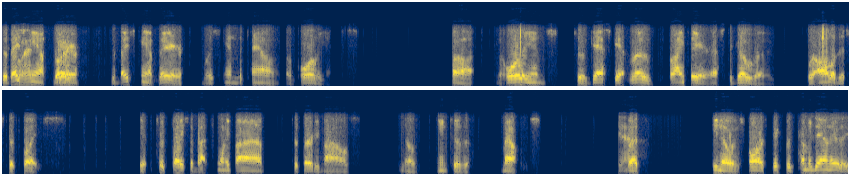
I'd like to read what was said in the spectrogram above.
the base camp there, the base camp there was in the town of Orleans. Uh, the Orleans to Gasquet Road, right there, that's the Go Road, where all of this took place. It took place about 25 to 30 miles, you know, into the mountains. yeah. But you know, as far as Bigfoot coming down there, they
